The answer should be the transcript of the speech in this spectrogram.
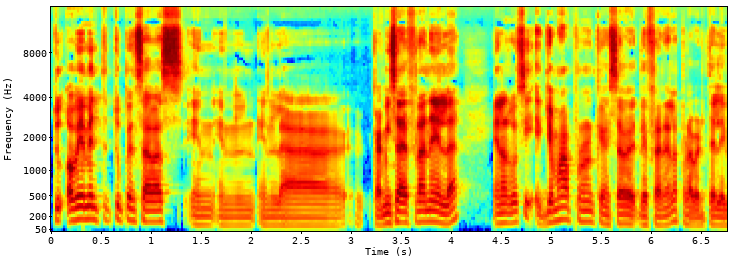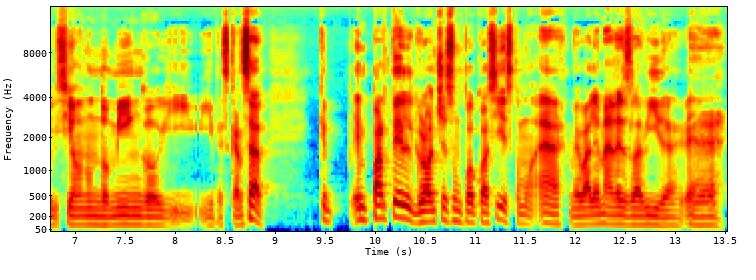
tú- obviamente tú pensabas en, en- en la camisa de franela, en algo así. Yo me voy a poner una camisa de franela para ver televisión un domingo y, y descansar. Que en parte el grunge es un poco así, es como, ah, me vale madres la vida. eh.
